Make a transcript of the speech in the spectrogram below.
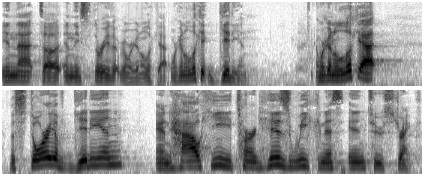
in, that, uh, in these three that we're going to look at. We're going to look at Gideon. And we're going to look at the story of Gideon and how he turned his weakness into strength.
